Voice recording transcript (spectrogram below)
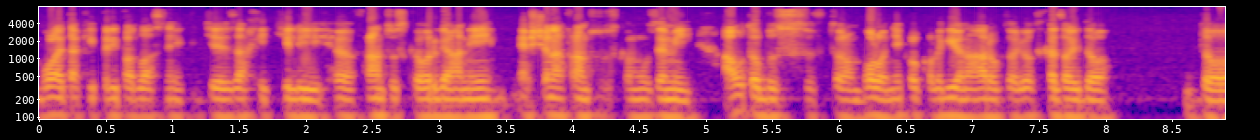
bol aj taký prípad vlastne, kde zachytili e, francúzske orgány ešte na francúzskom území autobus, v ktorom bolo niekoľko legionárov, ktorí odchádzali do, do,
